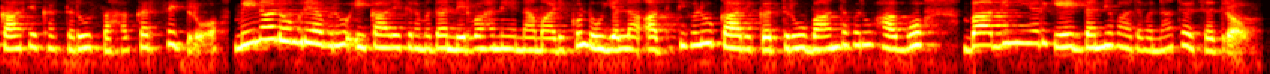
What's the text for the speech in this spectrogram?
ಕಾರ್ಯಕರ್ತರು ಸಹಕರಿಸಿದ್ರು. ಮೀನಾ ಡೋಂಗ್ರೆ ಅವರು ಈ ಕಾರ್ಯಕ್ರಮದ ನಿರ್ವಹಣೆಯನ್ನ ಮಾಡಿಕೊಂಡು ಎಲ್ಲ ಅತಿಥಿಗಳು, ಕಾರ್ಯಕರ್ತರು, ಬಾಂಧವರು ಹಾಗೂ ಭಾಗಿನಿಯರಿಗೆ ಧನ್ಯವಾದವನ್ನ ತಿಳಿಸಿದ್ರು.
